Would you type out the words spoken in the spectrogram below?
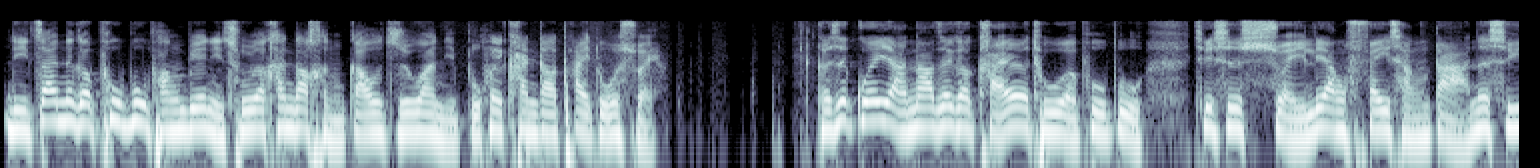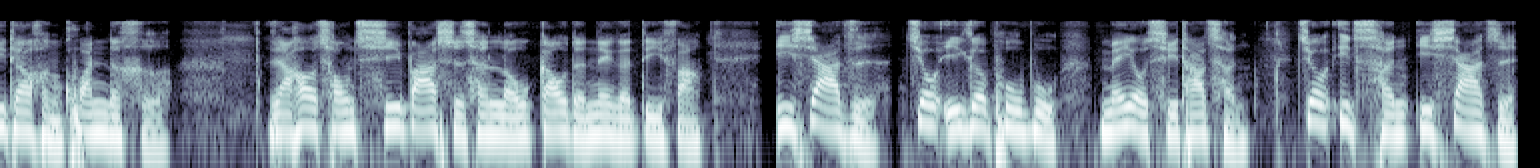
你在那个瀑布旁边，你除了看到很高之外，你不会看到太多水。可是圭亚那这个凯尔图尔瀑布，其实水量非常大，那是一条很宽的河。然后从七八十层楼高的那个地方，一下子就一个瀑布，没有其他层，就一层一下子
